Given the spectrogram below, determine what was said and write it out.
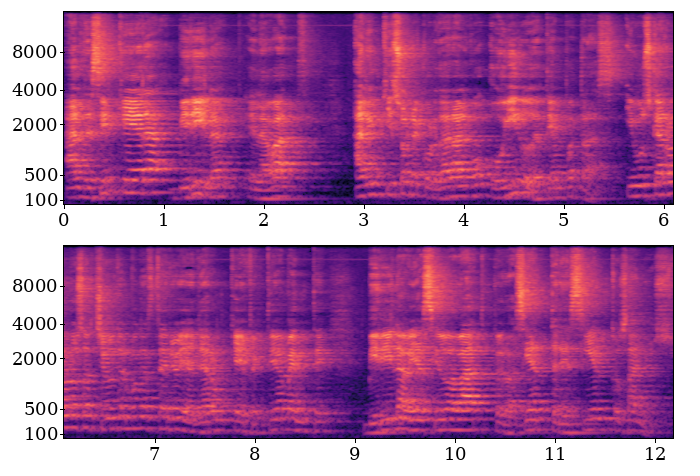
Al decir que era Virila, el abad, alguien quiso recordar algo oído de tiempo atrás y buscaron los archivos del monasterio y hallaron que efectivamente Virila había sido abad, pero hacía 300 años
